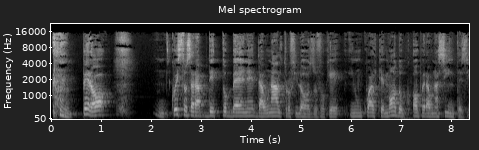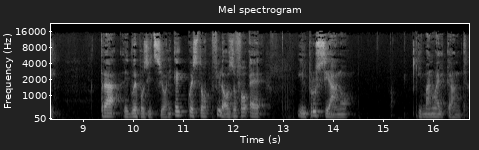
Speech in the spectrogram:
Però questo sarà detto bene da un altro filosofo che in un qualche modo opera una sintesi tra le due posizioni e questo filosofo è il prussiano Immanuel Kant.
